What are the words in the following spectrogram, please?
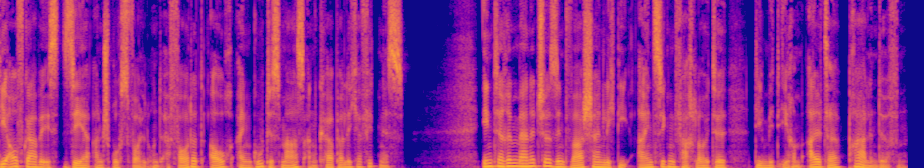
Die Aufgabe ist sehr anspruchsvoll und erfordert auch ein gutes Maß an körperlicher Fitness. Interim-Manager sind wahrscheinlich die einzigen Fachleute, die mit ihrem Alter prahlen dürfen.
